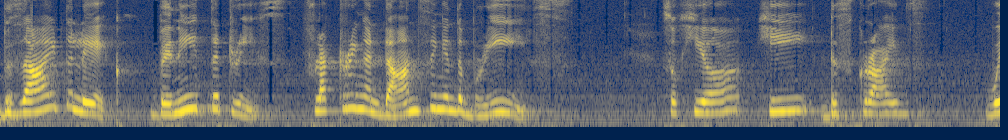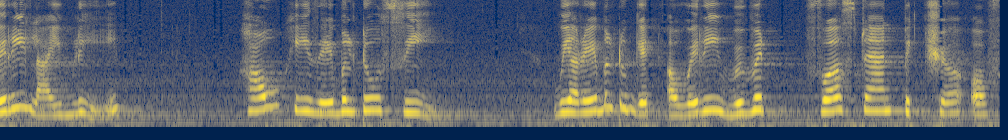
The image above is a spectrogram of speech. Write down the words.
Beside the lake, beneath the trees, fluttering and dancing in the breeze. So here he describes very lively how he is able to see. We are able to get a very vivid first-hand picture of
